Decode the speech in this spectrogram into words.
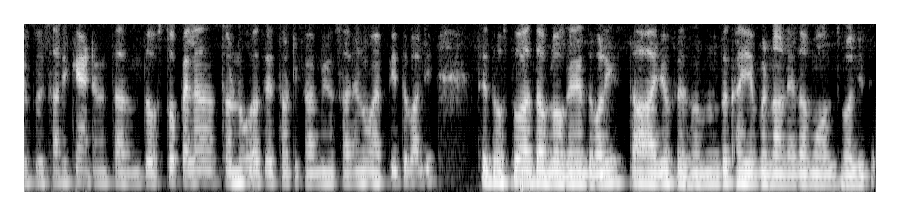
ਹੋਪ ਤੁਸੀਂ ਸਾਰੇ ਘੈਂਟ ਹੋ ਤਾਂ ਦੋਸਤੋ, ਪਹਿਲਾਂ ਤੁਹਾਨੂੰ ਅਤੇ ਤੁਹਾਡੀ ਫੈਮਿਲੀ ਨੂੰ ਸਾਰਿਆਂ ਨੂੰ ਹੈਪੀ ਦੀਵਾਲੀ। ਤੇ ਦੋਸਤੋ, ਅੱਜ ਦਾ ਵਲੌਗ ਹੈ ਦੀਵਾਲੀ। ਤਾਂ ਆਜੋ ਫਿਰ ਤੁਹਾਨੂੰ ਦਿਖਾਈਏ ਬਰਨਾਲੇ ਦਾ ਮਾਹੌਲ ਦੀਵਾਲੀ ਤੇ।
